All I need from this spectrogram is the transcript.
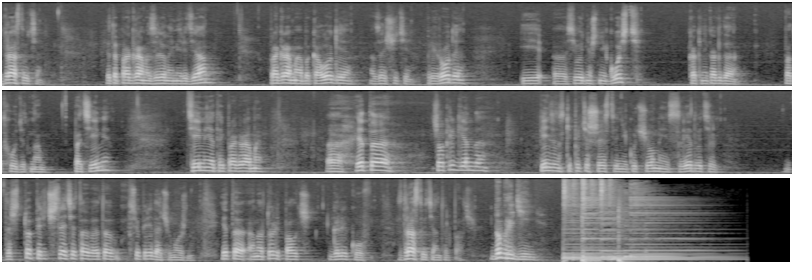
Здравствуйте. Это программа «Зеленый меридиан», программа об экологии, о защите природы. И э, сегодняшний гость, как никогда, подходит нам по теме, теме этой программы. Э, это человек-легенда, пензенский путешественник, ученый, исследователь. Да что перечислять, это, это всю передачу можно. Это Анатолий Павлович Голяков. Здравствуйте, Анатолий Павлович. Добрый день.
